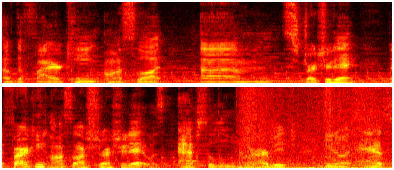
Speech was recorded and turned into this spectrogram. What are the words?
of the Fire King Onslaught um, structure deck. The Fire King Onslaught structure deck was absolute garbage. You know, as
